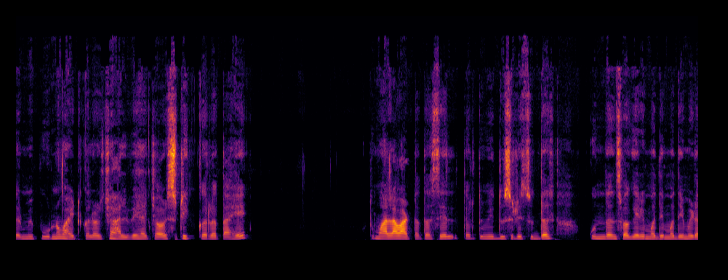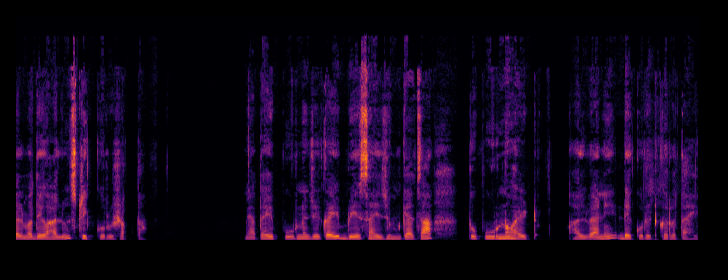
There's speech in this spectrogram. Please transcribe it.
तर मी पूर्ण व्हाईट कलरचे हलवे ह्याच्यावर स्टिक करत आहे. तुम्हाला वाटत असेल तर तुम्ही दुसरीसुद्धा कुंदन्स वगैरे मध्ये मध्ये मिडलमध्ये घालून स्टिक करू शकता. मी आता हे पूर्ण जे काही बेस आहे झुमक्याचा तो पूर्ण व्हाईट हलव्याने डेकोरेट करत आहे.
